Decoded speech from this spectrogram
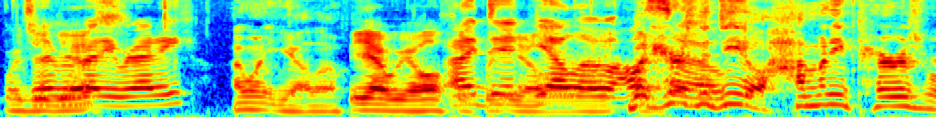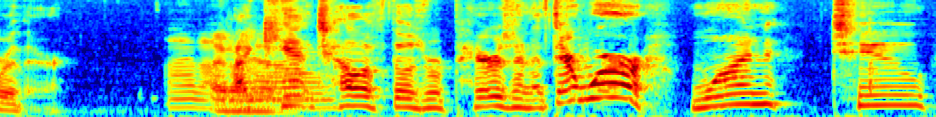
What'd Is you everybody guess? ready? I went yellow. Yeah, we all. Think I we did yellow. yellow. right? But here's the deal. How many pairs were there? I don't, I I don't know. can't tell if those were pairs or not. There were one, two,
